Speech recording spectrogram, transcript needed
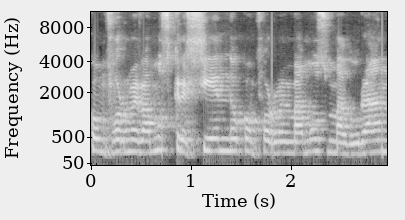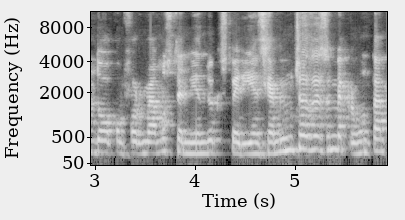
conforme vamos creciendo, conforme vamos madurando, conforme vamos teniendo experiencia. A mí muchas veces me preguntan,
